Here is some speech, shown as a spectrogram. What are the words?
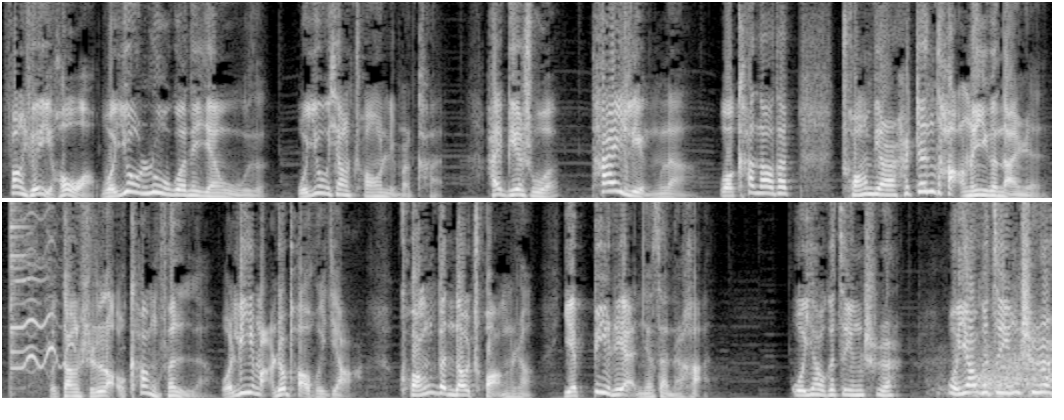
放学以后啊，我又路过那间屋子，我又向窗户里面看，还别说，太灵了！我看到他床边还真躺着一个男人。我当时老亢奋了，我立马就跑回家，狂奔到床上，也闭着眼睛在那喊：“我要个自行车，我要个自行车。”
